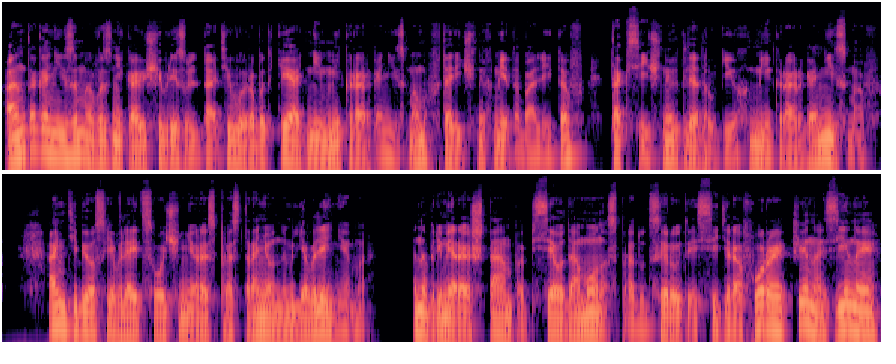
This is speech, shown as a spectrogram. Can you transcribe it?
Антагонизм, возникающий в результате выработки одним микроорганизмом вторичных метаболитов, токсичных для других микроорганизмов. Антибиоз является очень распространенным явлением. Например, штамп псевдомонос продуцирует из сидерофоры феназины,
